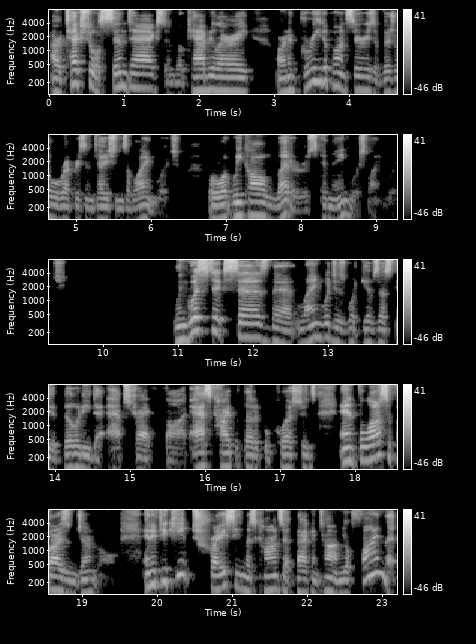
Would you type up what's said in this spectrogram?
Our textual syntax and vocabulary are an agreed upon series of visual representations of language, or what we call letters in the English language. Linguistics says that language is what gives us the ability to abstract thought, ask hypothetical questions, and philosophize in general. And if you keep tracing this concept back in time, you'll find that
